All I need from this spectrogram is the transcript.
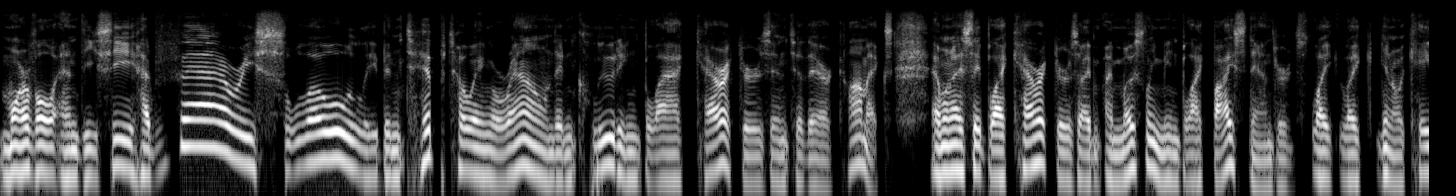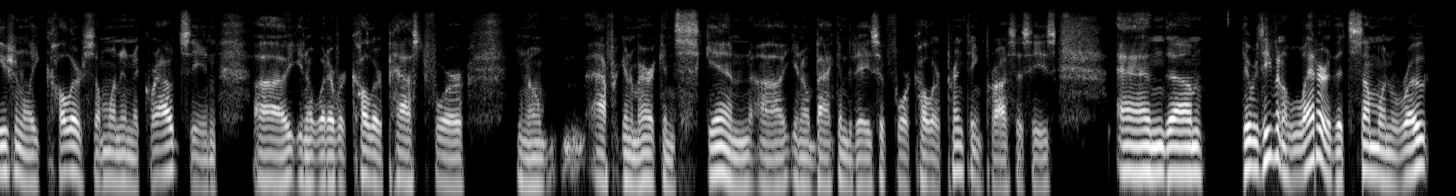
Marvel and DC had very slowly been tiptoeing around including black characters into their comics. And when I say black characters, I, I mostly mean black bystanders, like like you know, occasionally color someone in a crowd scene, uh, you know, whatever color passed for, you know, African American skin, uh, you know, back in the days of four color printing processes. And um, there was even a letter that someone wrote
